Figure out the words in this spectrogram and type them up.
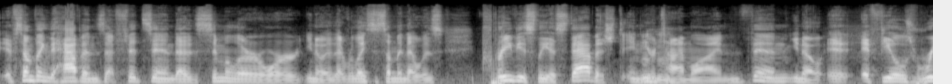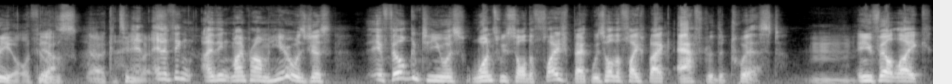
if something that happens that fits in that is similar or you know that relates to something that was previously established in your Mm-hmm. timeline, then you know it, it feels real. It Yeah. feels uh, continuous. And, and I think I think my problem here was just it felt continuous once we saw the flashback. We saw the flashback after the twist, Mm. and you felt like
